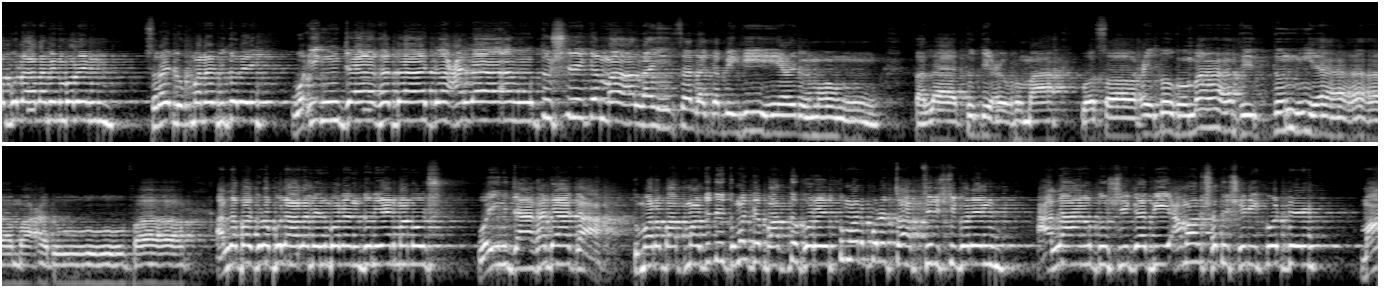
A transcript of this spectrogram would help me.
রব্বুল আলামিন বলেন, সূরা লুকমানের ভিতরে ওয়া ইন জাহাদাকা আলা আন তুশরিকা মা লাইসা লাকা বিহি ইলমুন, ফালা তুতি'হুমা ওয়া সাহিবহুমা ফিদ দুনিয়া মা'রুফা। আল্লাহ পাক রব্বুল আলামিন বলেন, দুনিয়ার মানুষ ওই জাহাদাকা, তোমার বাপ মা যদি তোমাকে বাধ্য করে, তোমার পরে চাপ সৃষ্টি করে, আলাং তুশিকাবি আমার সাথে শিরিক করতে মা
